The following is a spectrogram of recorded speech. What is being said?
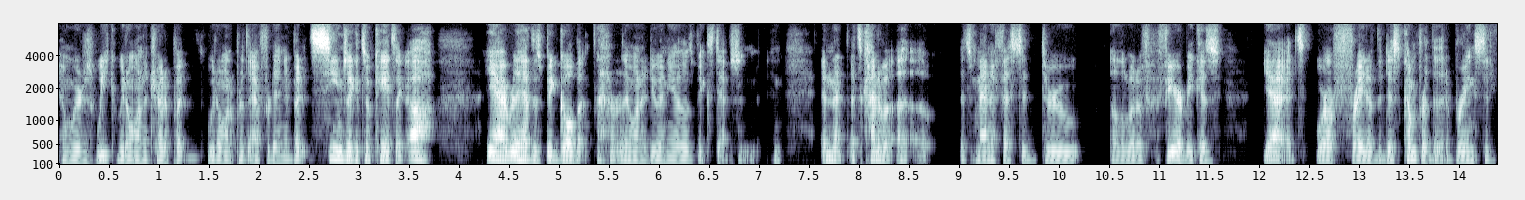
and we're just weak. We don't want to try to put we don't want to put the effort in it, but it seems like it's okay. It's like, oh, yeah, I really have this big goal, but I don't really want to do any of those big steps. And and, and that, that's kind of a, a it's manifested through a little bit of fear because yeah, it's we're afraid of the discomfort that it brings to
